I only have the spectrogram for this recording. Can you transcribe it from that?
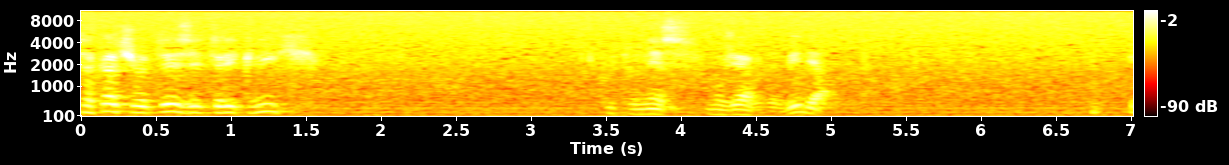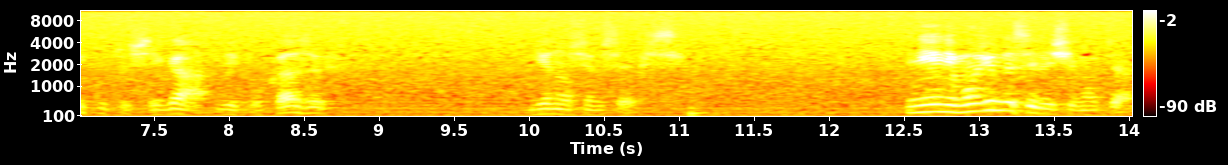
Така че от тези три книги, които днес можах да видя и които сега ви показах, ги носим себе си. Ние не можем да се лишим от тях.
